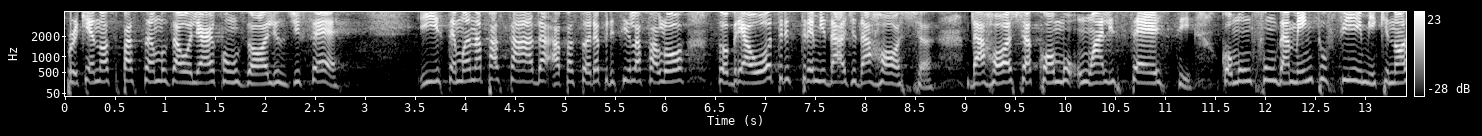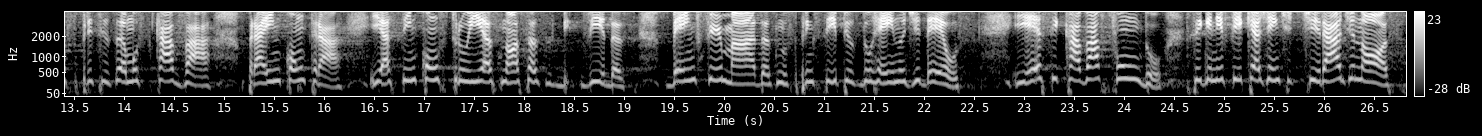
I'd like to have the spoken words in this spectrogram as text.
porque nós passamos a olhar com os olhos de fé. E semana passada a pastora Priscila falou sobre a outra extremidade da rocha, da rocha como um alicerce, como um fundamento firme que nós precisamos cavar para encontrar e assim construir as nossas vidas bem firmadas nos princípios do reino de Deus. E esse cavar fundo significa a gente tirar de nós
